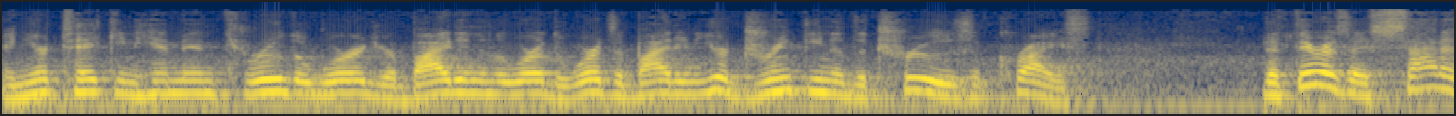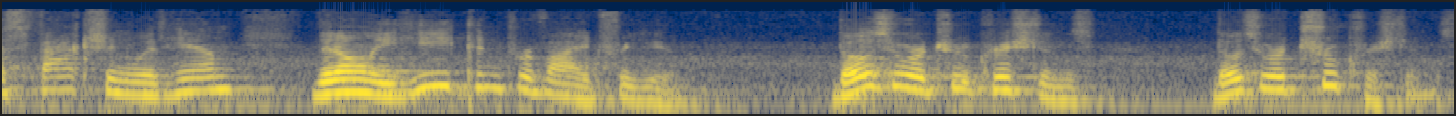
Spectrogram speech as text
and you're taking Him in through the Word, you're abiding in the Word, the Word's abiding, you're drinking of the truths of Christ, that there is a satisfaction with Him that only He can provide for you. Those who are true Christians, those who are true Christians,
